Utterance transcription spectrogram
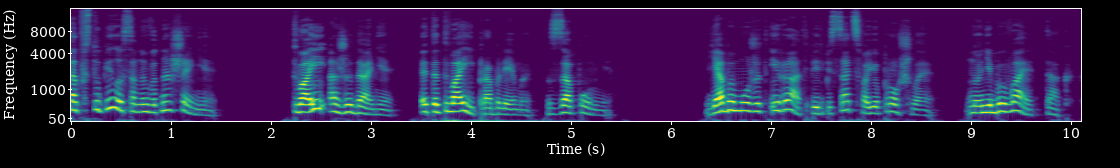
как вступила со мной в отношения? Твои ожидания – это твои проблемы, запомни. Я бы, может, и рад переписать свое прошлое, но не бывает так.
